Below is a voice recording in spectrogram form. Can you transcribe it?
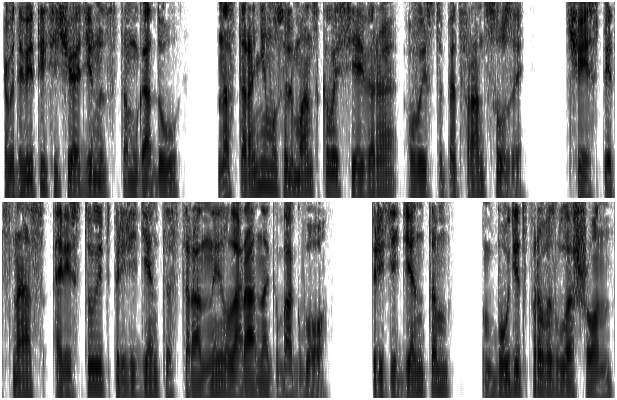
В 2011 году на стороне мусульманского севера выступят французы, чей спецназ арестует президента страны Лорана Гбагбо. Президентом будет провозглашен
